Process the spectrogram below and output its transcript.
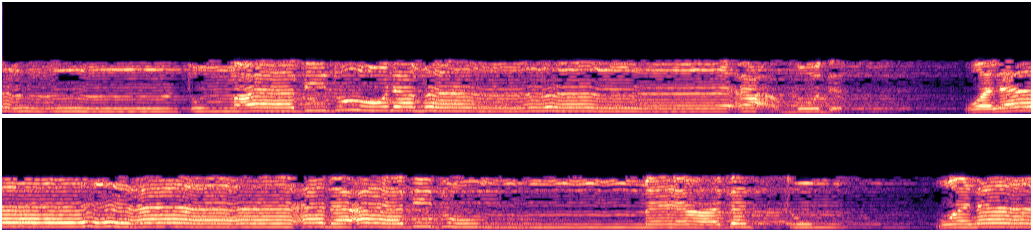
أنتم عابدون ما أعبد ولا أنا عابد ما عبدتم ولا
